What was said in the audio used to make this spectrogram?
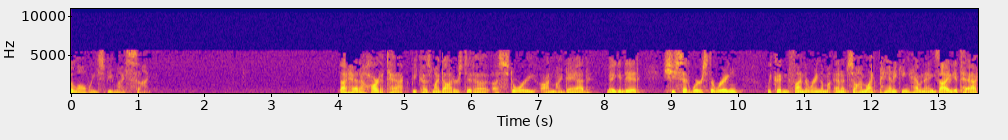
You'll always be my son. I had a heart attack because my daughters did a, a story on my dad. Megan did. She said, Where's the ring? We couldn't find the ring. And so I'm like panicking, having an anxiety attack.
